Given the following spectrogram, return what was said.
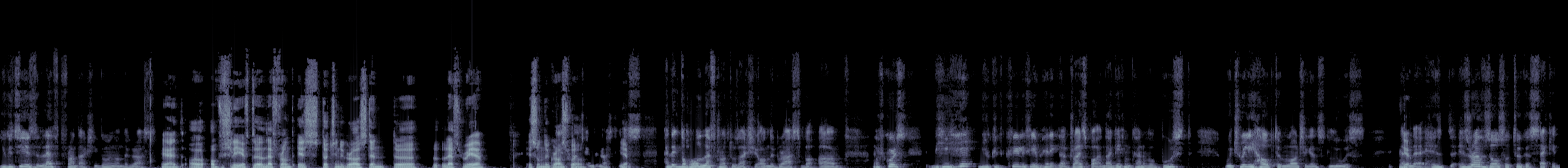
You could see his left front actually going on the grass. Yeah, obviously, if the left front is touching the grass, then the left rear is on the grass well. the grass, yeah. Yes. I think the whole left front was actually on the grass, but um, of course he hit. You could clearly see him hitting that dry spot, and that gave him kind of a boost, which really helped him launch against Lewis. Yeah. And uh, his his revs also took a second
